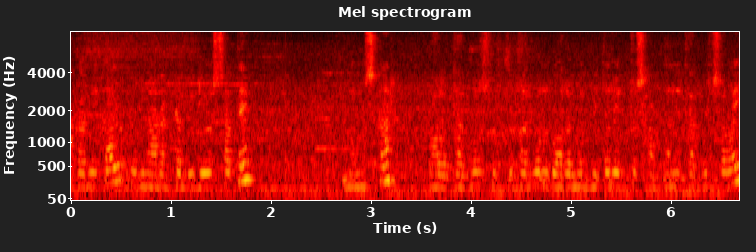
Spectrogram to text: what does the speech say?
আগামীকাল অন্য আর একটা ভিডিওর সাথে। নমস্কার, ভালো থাকবেন, সুস্থ থাকবেন, গরমের ভিতরে একটু সাবধানে থাকবেন সবাই।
